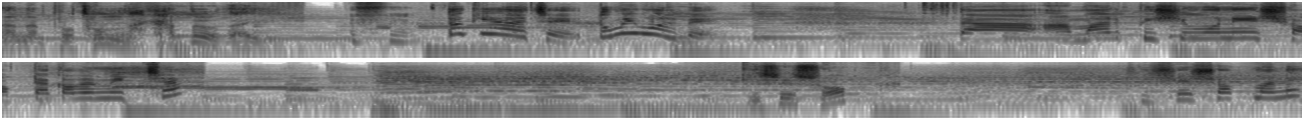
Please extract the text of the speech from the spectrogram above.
না না প্রথম দেখা তো তাই। তো কি হয়েছে? তুমি বলবে। তা আমার পিসিমণির শখটা কবে মিটছে? কিসের শখ? কিসের শখ মানে?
